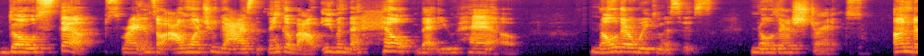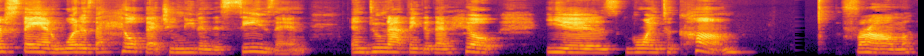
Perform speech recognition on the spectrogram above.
those steps, right? And so I want you guys to think about even the help that you have. Know their weaknesses, know their strengths, understand what is the help that you need in this season, and do not think that that help is going to come from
